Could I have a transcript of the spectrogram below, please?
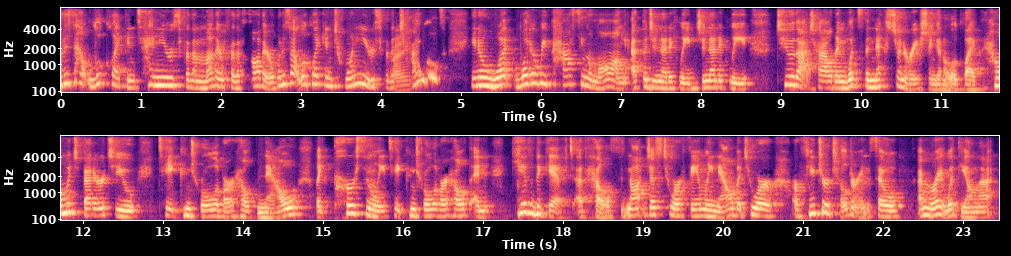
what does that look like in 10 years for the mother for the father? What does that look like in 20 years for the right. child? You know what what are we passing along epigenetically genetically to that child and what's the next generation going to look like? How much better to take control of our health now like personally take control of our health and give the gift of health not just to our family now but to our our future children? So i'm right with you on that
